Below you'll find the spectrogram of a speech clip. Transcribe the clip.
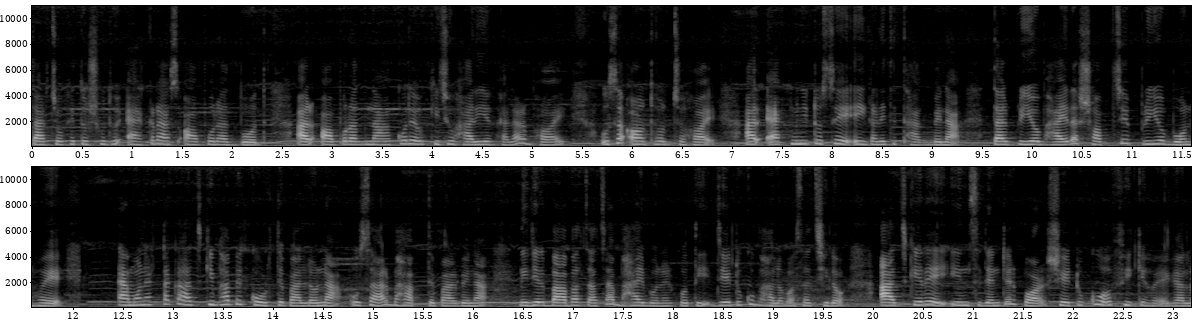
তার চোখে তো শুধু একরাশ অপরাধ বোধ, আর অপরাধ না করেও কিছু হারিয়ে ফেলার ভয়। উষা অধৈর্য হয়, আর এক মিনিটও সে এই গাড়িতে থাকবে না। তার প্রিয় ভাইরা সবচেয়ে প্রিয় বোন হয়ে এমন একটা কাজ কীভাবে করতে পারল না উষার ভাবতে পারবে না। নিজের বাবা, চাচা ভাই বোনের প্রতি যেটুকু ভালোবাসা ছিল, আজকের এই ইনসিডেন্টের পর সেটুকুও ফিকে হয়ে গেল।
